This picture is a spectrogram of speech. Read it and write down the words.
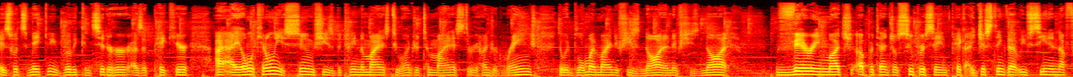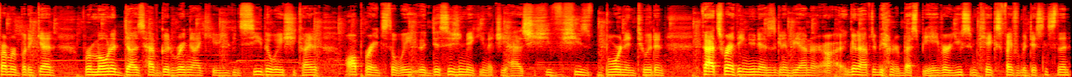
is what's making me really consider her as a pick here. I, I only can only assume she's between the minus 200 to minus 300 range. It would blow my mind if she's not, and if she's not, very much a potential super Saiyan pick. I just think that we've seen enough from her, but again, Ramona does have good ring IQ. You can see the way she kind of operates, the way the decision making that she has. She, she's born into it, and that's where I think Nunes is going to be on her, uh, going to have to be on her best behavior. Use some kicks, fight from a distance, then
